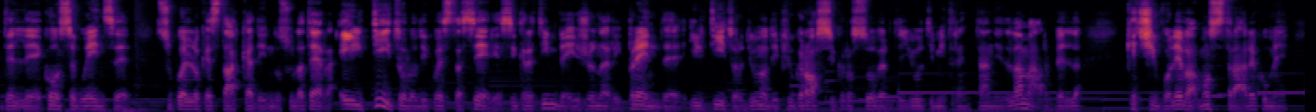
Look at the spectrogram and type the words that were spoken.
delle conseguenze su quello che sta accadendo sulla Terra. E il titolo di questa serie, Secret Invasion, riprende il titolo di uno dei più grossi crossover degli ultimi 30 anni della Marvel, che ci voleva mostrare come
